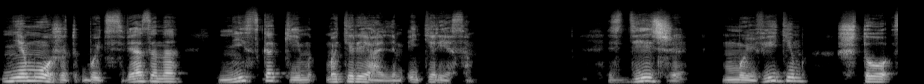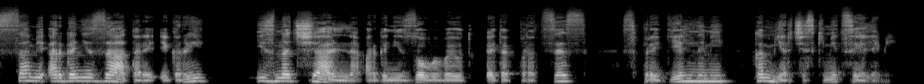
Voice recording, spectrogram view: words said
не может быть связана ни с каким материальным интересом. Здесь же мы видим, что сами организаторы игры изначально организовывают этот процесс с предельными коммерческими целями.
